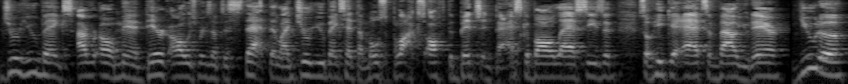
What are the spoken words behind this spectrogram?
Drew Eubanks, I, oh man, Derek always brings up the stat that like Drew Eubanks had the most blocks off the bench in basketball last season, so he could add some value there. Yuta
